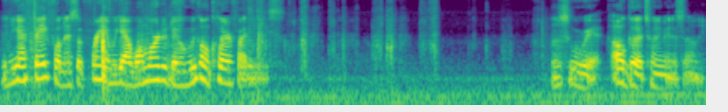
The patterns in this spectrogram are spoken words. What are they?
Then you got faithfulness, a friend. We got one more to do, we're going to clarify these. Let's go red. Oh, good. 20 minutes only.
